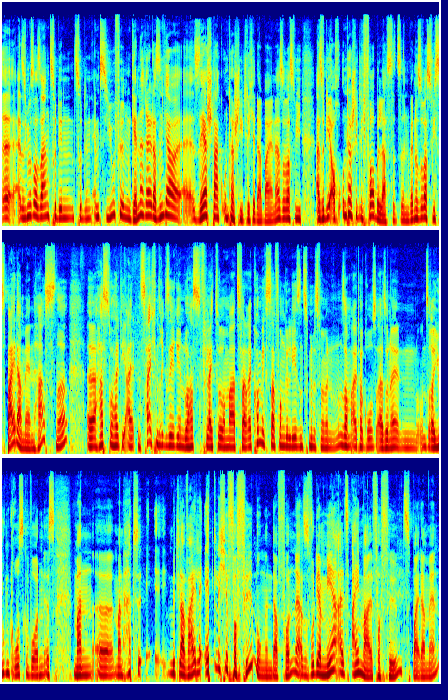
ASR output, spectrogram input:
äh, also ich muss auch sagen, zu den, zu den MCU-Filmen generell, da sind ja äh, sehr stark unterschiedliche dabei, ne? Sowas wie, also die auch unterschiedlich vorbelastet sind. Wenn du sowas wie Spider-Man hast, ne, äh, hast du halt die alten Zeichentrickserien, du hast vielleicht so mal zwei, drei Comics davon gelesen, zumindest wenn man in unserem Alter groß, also ne, in unserer Jugend groß geworden ist. Man, äh, man hat äh, mittlerweile etliche Verfilmungen davon. Ne? Also es wurde ja mehr als einmal verfilmt, Spider-Man.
